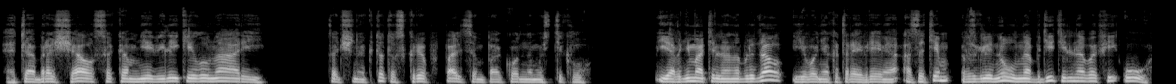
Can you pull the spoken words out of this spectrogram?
Это обращался ко мне великий лунарий. Точно кто-то скреб пальцем по оконному стеклу. Я внимательно наблюдал его некоторое время, а затем взглянул на бдительного Фиу.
